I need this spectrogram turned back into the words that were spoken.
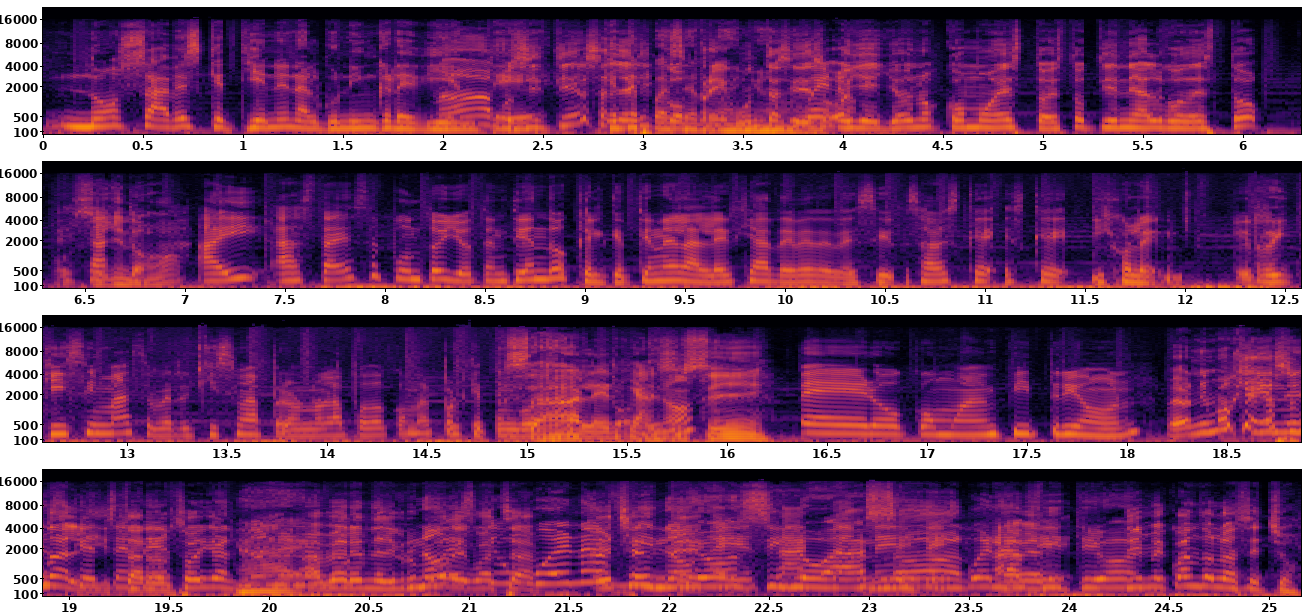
no sabes que tienen algún ingrediente. No, pues si tienes alérgico, preguntas y dices, Bueno. oye, yo no como esto, ¿esto tiene algo de esto? Pues sí, Exacto. ¿no? Ahí, hasta ese punto, yo te entiendo que el que tiene la alergia debe de decir, ¿sabes qué? Es que, híjole, riquísima, se ve riquísima, pero no la puedo comer porque tengo Exacto, alergia, eso ¿no? sí. Pero como anfitrión, Pero ni modo que hagas una que lista, tener- Rox. Oigan, No, no, no, a ver, en el grupo no, de es que un WhatsApp. buen anfitrión sí lo hace. Exactamente. Un buen A ver, anfitrión. Dime cuándo lo has hecho.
